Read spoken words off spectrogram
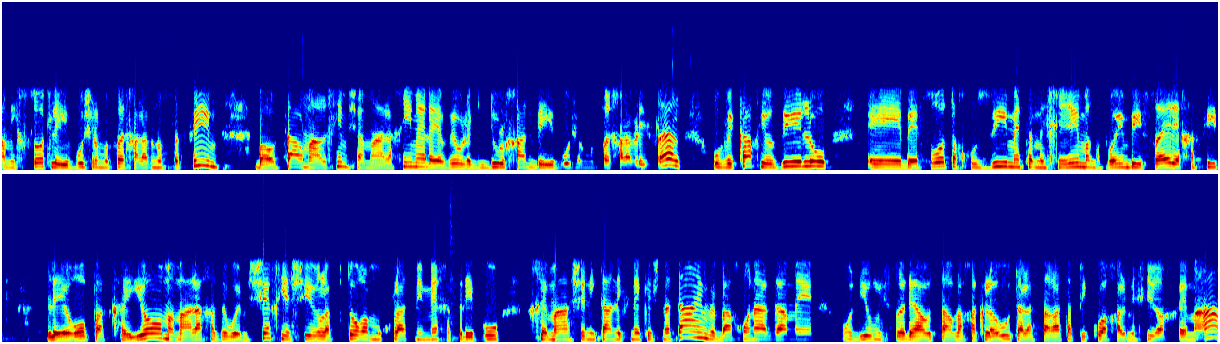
המכסות ליבוא של מוצרי חלב נוספים. באוצר מעריכים שהמהלכים האלה יביאו לגידול חד ביבוא של מוצרי חלב לישראל ובכך יוזילו אה, בעשרות אחוזים את המחירים הגבוהים בישראל יחסית לאירופה כיום. המהלך הזה הוא המשך ישיר לפטור המוחלט ממכס על יבוא חמאה שניתן לפני כשנתיים, ובאחרונה גם uh, הודיעו משרדי האוצר והחקלאות על הסרת הפיקוח על מחיר החמאה.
